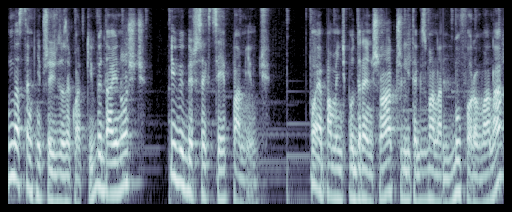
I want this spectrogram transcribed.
Następnie przejdź do zakładki Wydajność i wybierz sekcję Pamięć. Twoja pamięć podręczna, czyli tak zwana buforowana,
